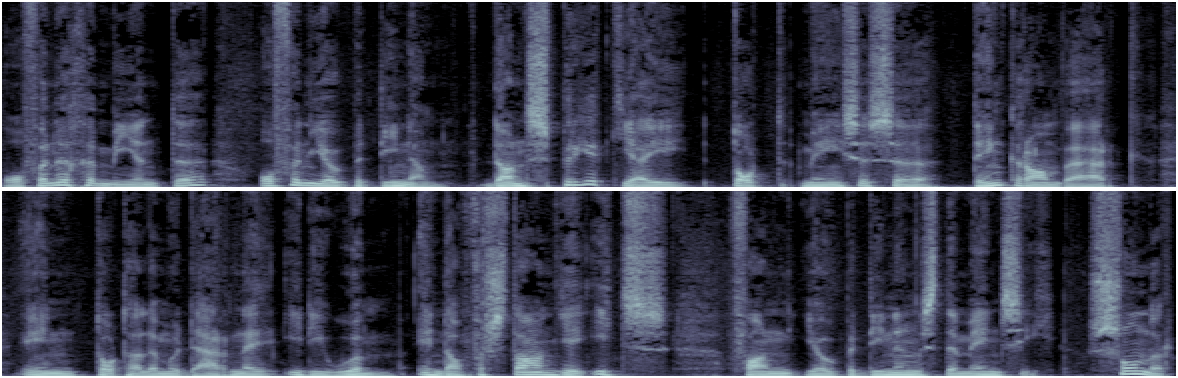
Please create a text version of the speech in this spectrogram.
of in 'n gemeente of in jou bediening, dan spreek jy tot mense se denkraamwerk en tot hulle moderne idioom en dan verstaan jy iets van jou bedieningsdimensie sonder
